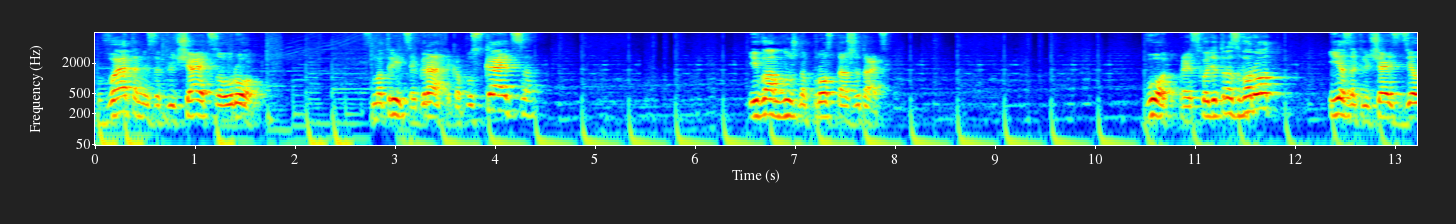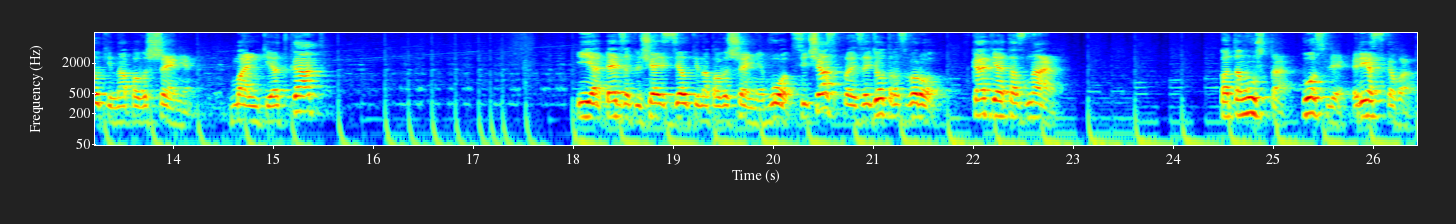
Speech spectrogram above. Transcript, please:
В этом и заключается урок. Смотрите, график опускается. И вам нужно просто ожидать. Вот, происходит разворот. И я заключаю сделки на повышение. Маленький откат и опять заключая сделки на повышение. Вот, сейчас произойдет разворот. Как я это знаю? Потому что после резкого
